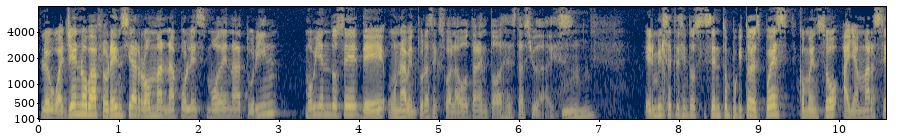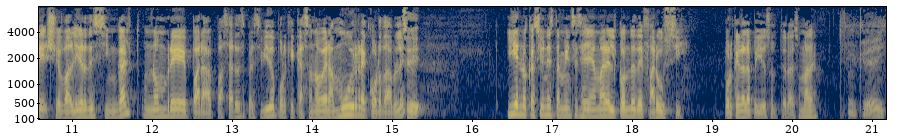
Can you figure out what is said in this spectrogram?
luego a Génova, Florencia, Roma, Nápoles, Módena, Turín, moviéndose de una aventura sexual a otra en todas estas ciudades. En 1760, un poquito después, comenzó a llamarse Chevalier de Singalt, un nombre para pasar desapercibido porque Casanova era muy recordable. Sí. Y en ocasiones también se hacía llamar el conde de Farussi, porque era el apellido soltero de su madre. Ok.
